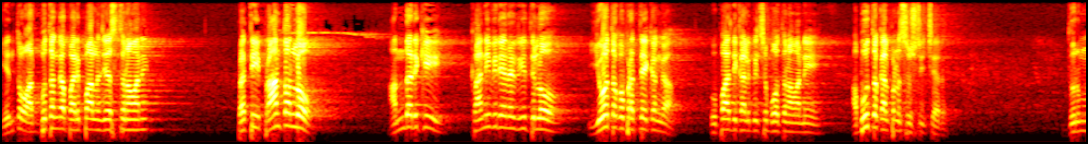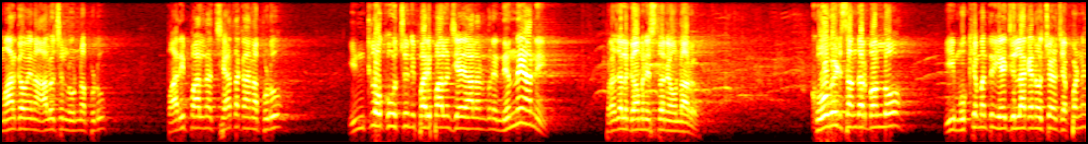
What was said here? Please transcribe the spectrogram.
ఎంతో అద్భుతంగా పరిపాలన చేస్తున్నామని ప్రతి ప్రాంతంలో అందరికీ కనివినైన రీతిలో యువతకు ప్రత్యేకంగా ఉపాధి కల్పించబోతున్నామని అభూత కల్పన సృష్టించారు. దుర్మార్గమైన ఆలోచనలు ఉన్నప్పుడు పరిపాలన చేత కానప్పుడు ఇంట్లో కూర్చుని పరిపాలన చేయాలనుకునే నిర్ణయాన్ని ప్రజలు గమనిస్తూనే ఉన్నారు. కోవిడ్ సందర్భంలో ఈ ముఖ్యమంత్రి ఏ జిల్లాకైనా వచ్చాడో చెప్పండి?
